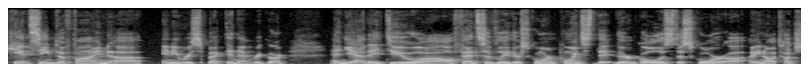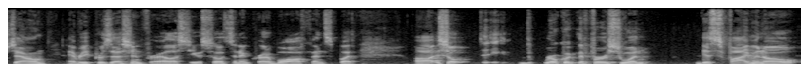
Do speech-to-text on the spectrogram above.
can't seem to find uh, any respect in that regard. And yeah, they do uh, offensively. They're scoring points. They, their goal is to score, uh, you know, a touchdown every possession for LSU. So it's an incredible offense. But uh, so, real quick, the first one, this five and zero oh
